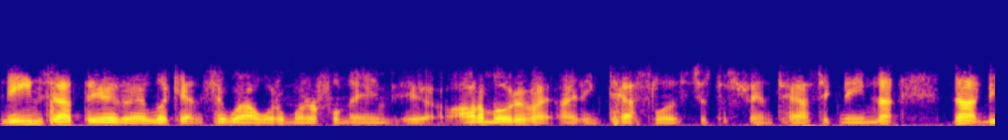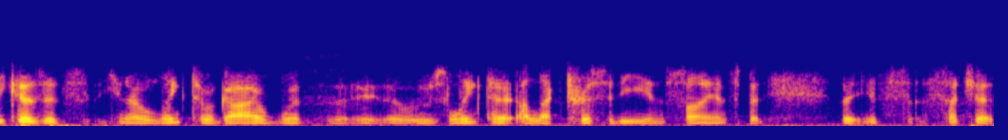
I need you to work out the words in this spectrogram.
names out there that I look at and say, "Wow, what a wonderful name!" Uh, automotive, I, I think Tesla is just a fantastic name. Not not because it's you know linked to a guy with uh, who's linked to electricity and science, but, but it's such a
